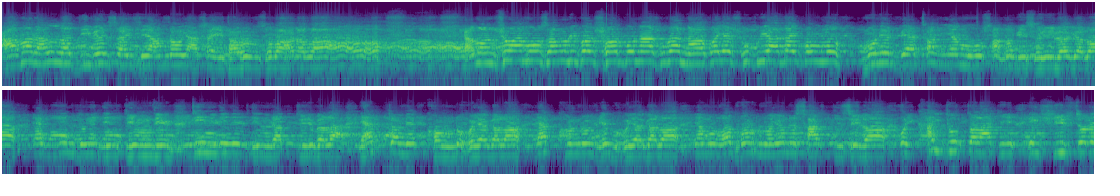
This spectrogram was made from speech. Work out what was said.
আমার আল্লাহ দিবের চাইছে আমরা ওই আশায় থাকুন, সুবহানাল্লাহ! এমন সময় মৌসামরিকর সর্বনাশ, ওরা না পাইয়া শুক্রিয়া আদায় করল। মনের ব্যথা নিয়ে মৌসানবী শরীরে গেল। একদিন, দুই দিন, তিন দিন, তিন দিনের দিন, রাত্রির বেলা একটা মেঘ খণ্ড হয়ে গেল, এক খণ্ড মেঘ হয়ে গেল, এমন অধর নয়নে সারতেছিল। ওই খাইজোর তলা কি? এই শিবচরে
